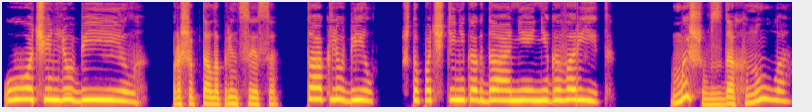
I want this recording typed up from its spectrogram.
очень любил, прошептала принцесса. Так любил, что почти никогда о ней не говорит. Мышь вздохнула.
